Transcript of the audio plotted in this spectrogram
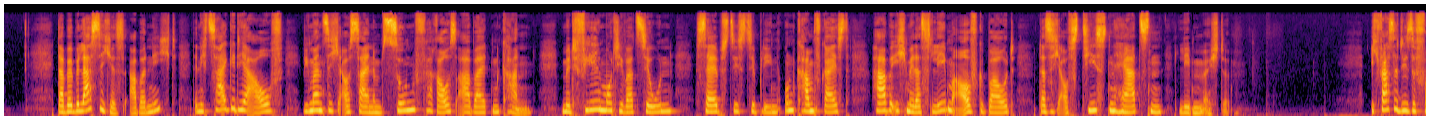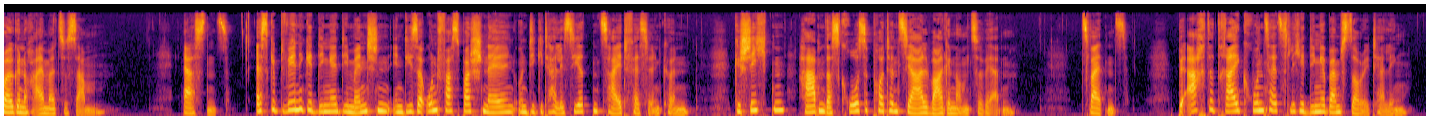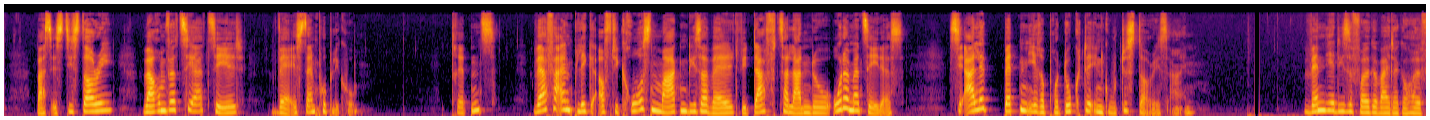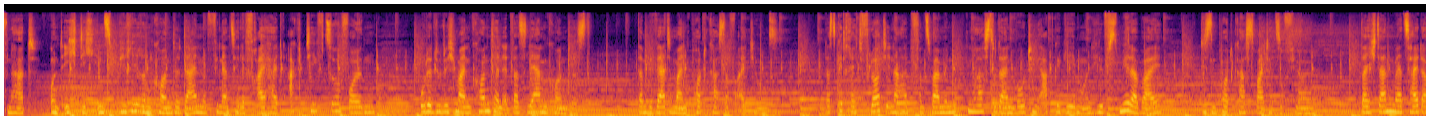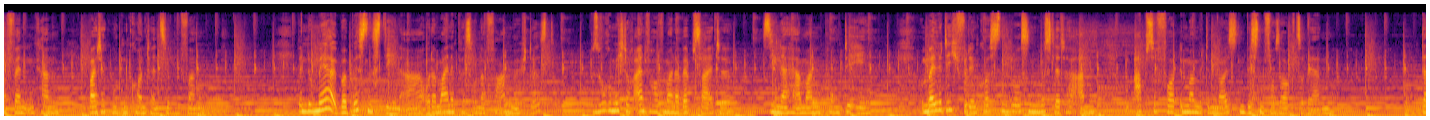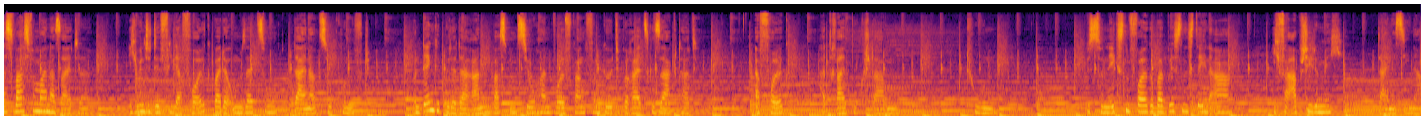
Dabei belasse ich es aber nicht, denn ich zeige dir auf, wie man sich aus seinem Sumpf herausarbeiten kann. Mit viel Motivation, Selbstdisziplin und Kampfgeist habe ich mir das Leben aufgebaut, das ich aufs tiefsten Herzen leben möchte. Ich fasse diese Folge noch einmal zusammen. Erstens. Es gibt wenige Dinge, die Menschen in dieser unfassbar schnellen und digitalisierten Zeit fesseln können. Geschichten haben das große Potenzial, wahrgenommen zu werden. Zweitens. Beachte drei grundsätzliche Dinge beim Storytelling. Was ist die Story? Warum wird sie erzählt? Wer ist dein Publikum? Drittens. Werfe einen Blick auf die großen Marken dieser Welt wie DAF, Zalando oder Mercedes. Sie alle betten ihre Produkte in gute Stories ein. Wenn dir diese Folge weitergeholfen hat und ich dich inspirieren konnte, deine finanzielle Freiheit aktiv zu verfolgen oder du durch meinen Content etwas lernen konntest, dann bewerte meinen Podcast auf iTunes. Das geht recht flott. Innerhalb von zwei Minuten hast du dein Voting abgegeben und hilfst mir dabei, diesen Podcast weiterzuführen, da ich dann mehr Zeit aufwenden kann, weiter guten Content zu liefern. Wenn du mehr über Business DNA oder meine Person erfahren möchtest, besuche mich doch einfach auf meiner Webseite sinahermann.de und melde dich für den kostenlosen Newsletter an, um ab sofort immer mit dem neuesten Wissen versorgt zu werden. Das war's von meiner Seite. Ich wünsche dir viel Erfolg bei der Umsetzung deiner Zukunft. Und denke bitte daran, was uns Johann Wolfgang von Goethe bereits gesagt hat. Erfolg hat drei Buchstaben. Tun. Bis zur nächsten Folge bei Business DNA. Ich verabschiede mich, deine Sina.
